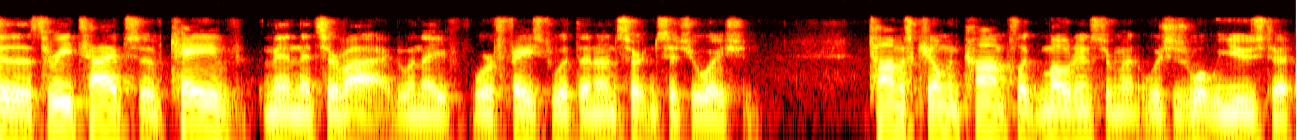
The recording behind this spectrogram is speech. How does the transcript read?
are the three types of cavemen that survived when they were faced with an uncertain situation. Thomas Kilmann conflict mode instrument, which is what we use to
